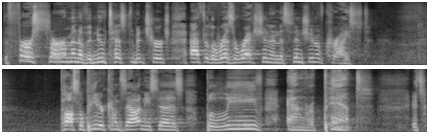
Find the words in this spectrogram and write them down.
the first sermon of the New Testament church after the resurrection and ascension of Christ. Apostle Peter comes out and he says, Believe and repent. It's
